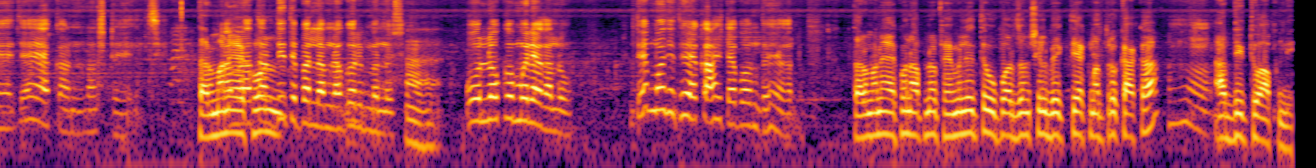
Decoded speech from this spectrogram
হয়ে যায় অ্যাকাউন্ট নষ্ট হয়ে গেছে তার মানে এখন দিতে পারলাম না গরিব মানুষ। হ্যাঁ হ্যাঁ। ও লোকও মরে গেল। মধ্যে থেকে কাজটা বন্ধ হয়ে গেল। তার মানে এখন আপনার ফ্যামিলিতে উপার্জনশীল ব্যক্তি একমাত্র কাকা আর দ্বিতীয় আপনি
